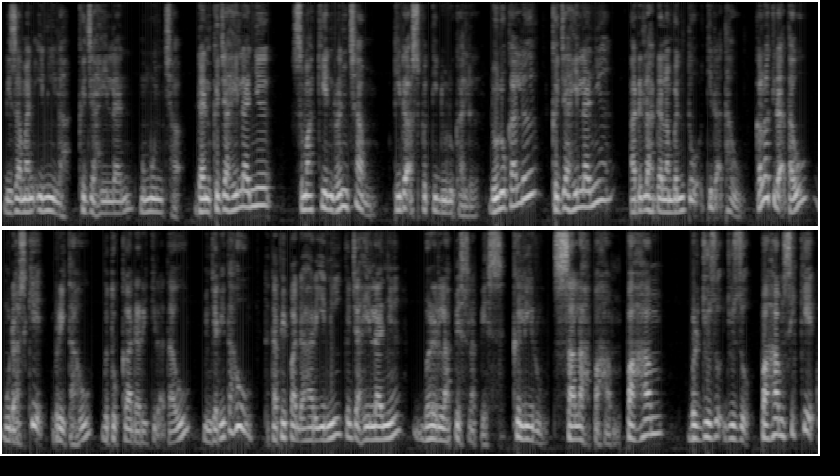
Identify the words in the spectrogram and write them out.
Di zaman inilah kejahilan memuncak dan kejahilannya semakin rencam tidak seperti dulu kala. Dulu kala kejahilannya adalah dalam bentuk tidak tahu. Kalau tidak tahu, mudah sikit beritahu, bertukar dari tidak tahu menjadi tahu. Tetapi pada hari ini kejahilannya berlapis-lapis, keliru, salah faham. Faham berjuzuk-juzuk. Faham sikit,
